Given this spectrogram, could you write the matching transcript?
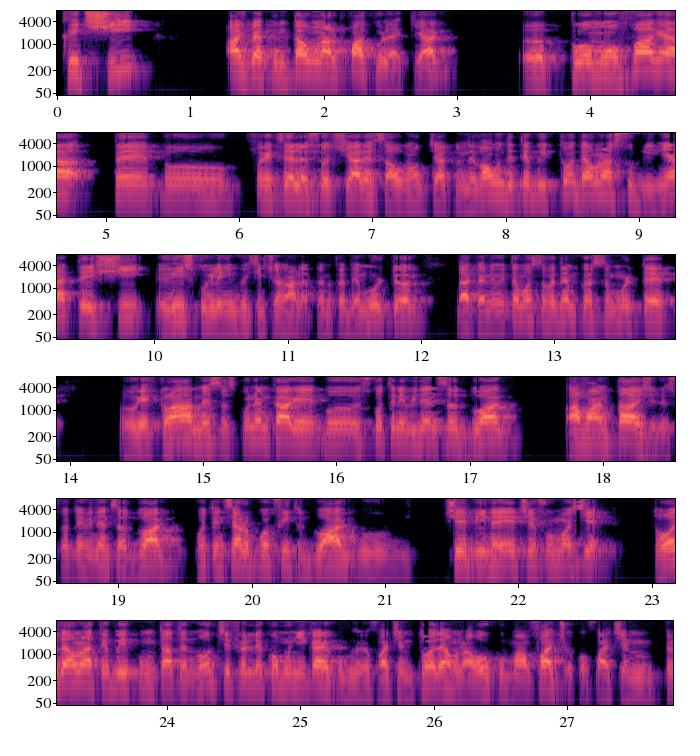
cât și, aș mai puncta un al patrulea chiar, ă, promovarea pe ă, rețelele sociale sau în orice altundeva, unde trebuie totdeauna subliniate și riscurile investiționale. Pentru că de multe ori, dacă ne uităm, o să vedem că sunt multe reclame, să spunem, care scot în evidență doar avantajele, scot în evidență doar potențialul profit, doar ce bine e, ce frumos e. Totdeauna trebuie punctat în orice fel de comunicare, cum noi o facem totdeauna, oricum am face, că o facem pe,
